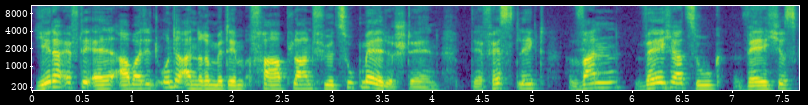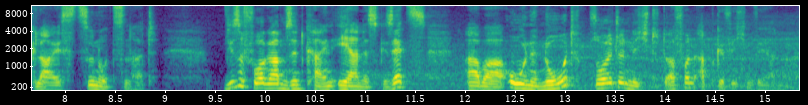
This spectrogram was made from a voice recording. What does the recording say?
Jeder FDL arbeitet unter anderem mit dem Fahrplan für Zugmeldestellen, der festlegt, wann welcher Zug welches Gleis zu nutzen hat. Diese Vorgaben sind kein ehernes Gesetz, aber ohne Not sollte nicht davon abgewichen werden.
